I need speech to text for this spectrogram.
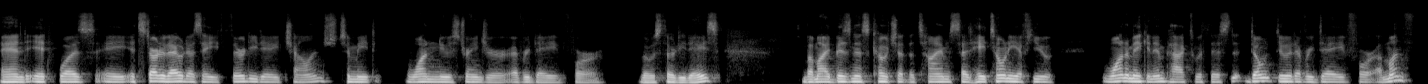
And it was a it started out as a 30 day challenge to meet one new stranger every day for those 30 days. But my business coach at the time said, "Hey Tony, if you want to make an impact with this, don't do it every day for a month.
